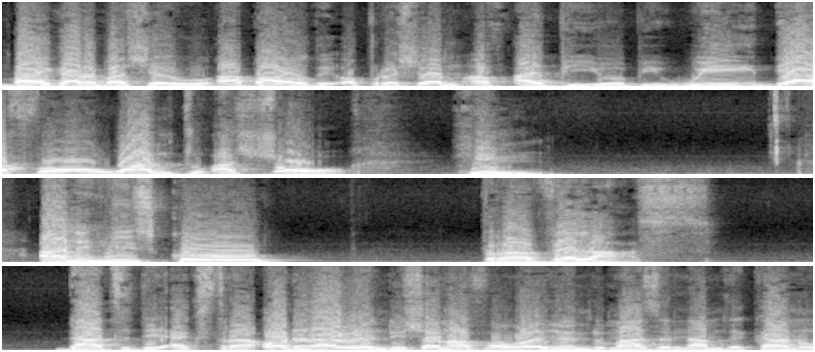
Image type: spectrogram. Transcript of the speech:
by Garba Shehu about the operation of IPOB. We therefore want to assure him and his co-travelers that the extraordinary rendition of Owayen Dumas Nnamdi Kanu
